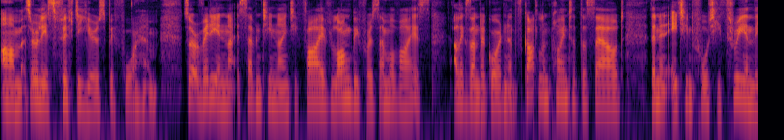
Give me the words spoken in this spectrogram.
um, as early as 50 years before him. So already in 1795, long before Semmelweis, Alexander Gordon in Scotland pointed this out. Then in 1843 in the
